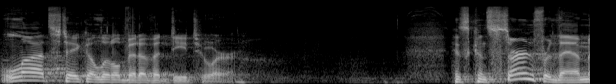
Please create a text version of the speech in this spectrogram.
let's take a little bit of a detour. His concern for them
